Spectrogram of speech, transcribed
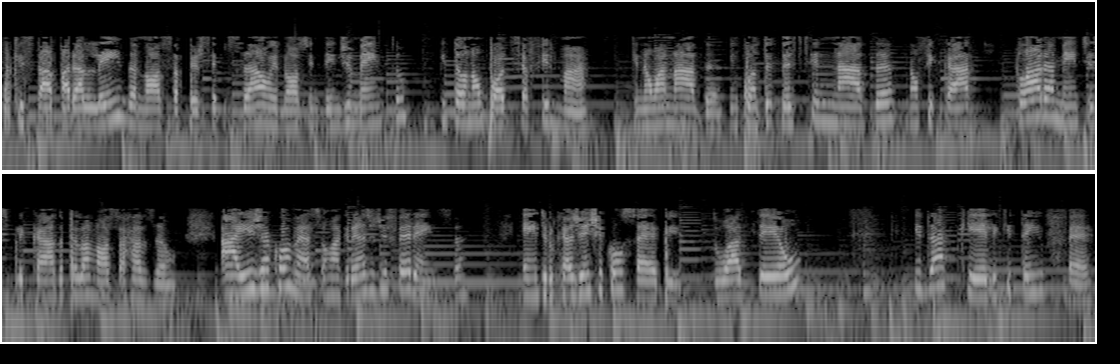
o que está para além da nossa percepção e nosso entendimento, então não pode se afirmar que não há nada, enquanto esse nada não ficar claramente explicado pela nossa razão. Aí já começa uma grande diferença entre o que a gente concebe do ateu e daquele que tem fé.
